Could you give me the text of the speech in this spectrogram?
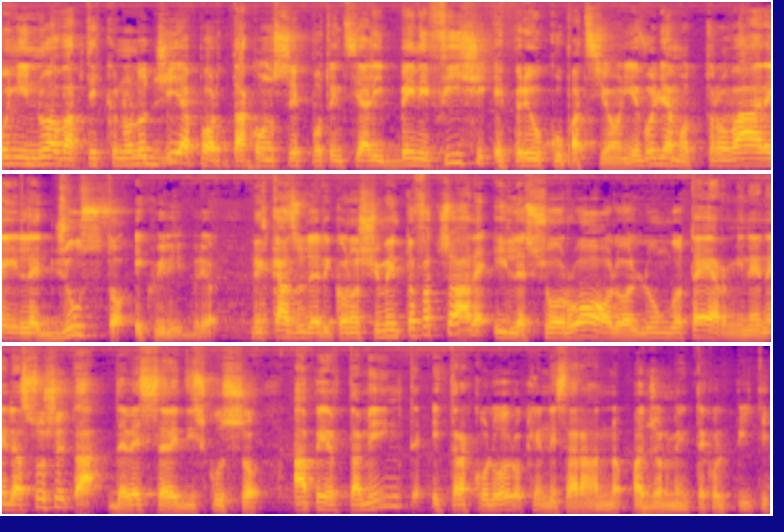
Ogni nuova tecnologia porta con sé potenziali benefici e preoccupazioni e vogliamo trovare il giusto equilibrio. Nel caso del riconoscimento facciale, il suo ruolo a lungo termine nella società deve essere discusso apertamente e tra coloro che ne saranno maggiormente colpiti.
